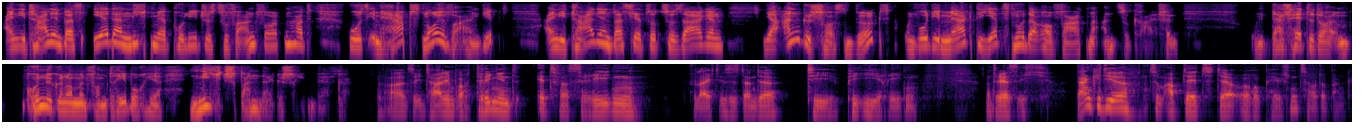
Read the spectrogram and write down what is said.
Ein Italien, was er dann nicht mehr politisch zu verantworten hat, wo es im Herbst Neuwahlen gibt. Ein Italien, was jetzt sozusagen ja angeschossen wirkt und wo die Märkte jetzt nur darauf warten, anzugreifen. Und das hätte doch im Grunde genommen vom Drehbuch her nicht spannender geschrieben werden können. Also Italien braucht dringend etwas Regen. Vielleicht ist es dann der TPI-Regen. Andreas, ich danke dir zum Update der Europäischen Zauderbank.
